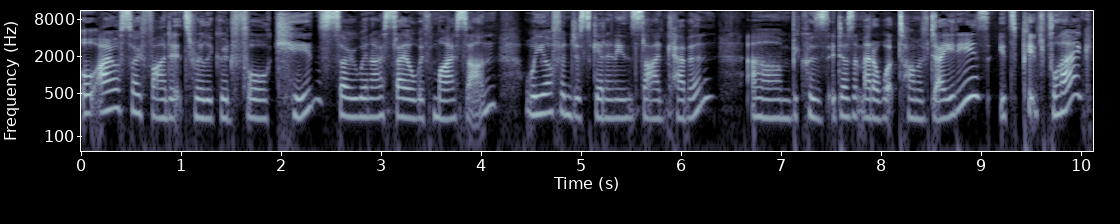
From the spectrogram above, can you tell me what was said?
I also find it's really good for kids. So when I sail with my son we often just get an inside cabin um, because it doesn't matter what time of day it is it's pitch black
